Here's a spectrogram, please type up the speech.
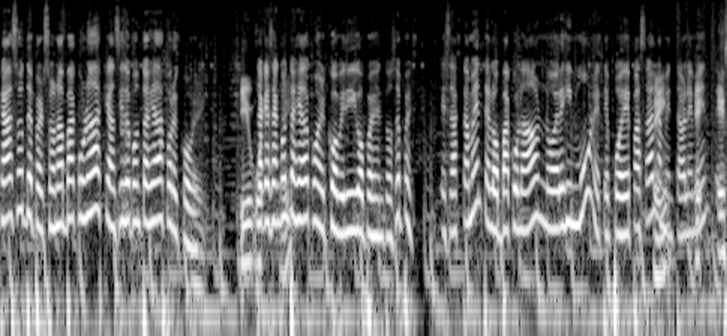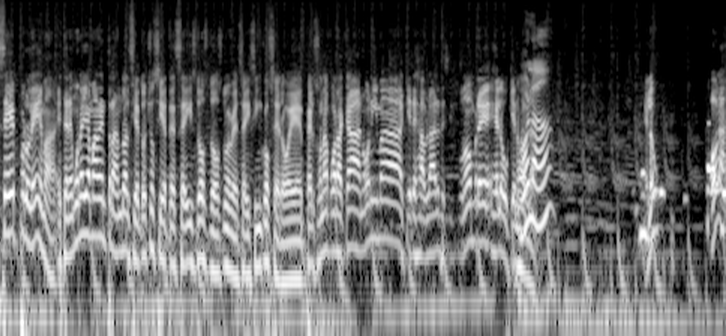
casos de personas vacunadas que han sido contagiadas por el COVID. Sí. Y, O sea, que se han sí. contagiado con el COVID. Y digo, pues entonces, pues, exactamente, los vacunados no eres inmune, te puede pasar, Sí. lamentablemente. Eh, ese es el problema. Eh, tenemos una llamada entrando al 787-622-9650. Eh, persona por acá, anónima, ¿quieres hablar? Decir tu nombre. Hello, ¿quién nos habla? Hola. Hello. Hola.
